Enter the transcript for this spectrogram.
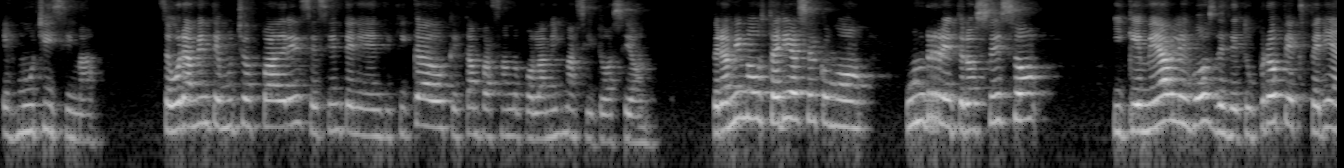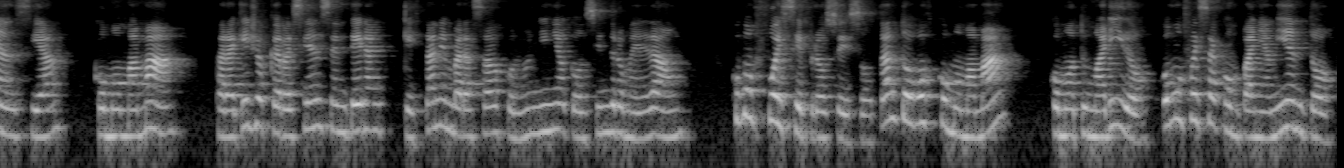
es muchísima. Seguramente muchos padres se sienten identificados que están pasando por la misma situación. Pero a mí me gustaría hacer como un retroceso y que me hables vos desde tu propia experiencia como mamá para aquellos que recién se enteran que están embarazados con un niño con síndrome de Down, ¿cómo fue ese proceso? Tanto vos como mamá, como tu marido, ¿cómo fue ese acompañamiento?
